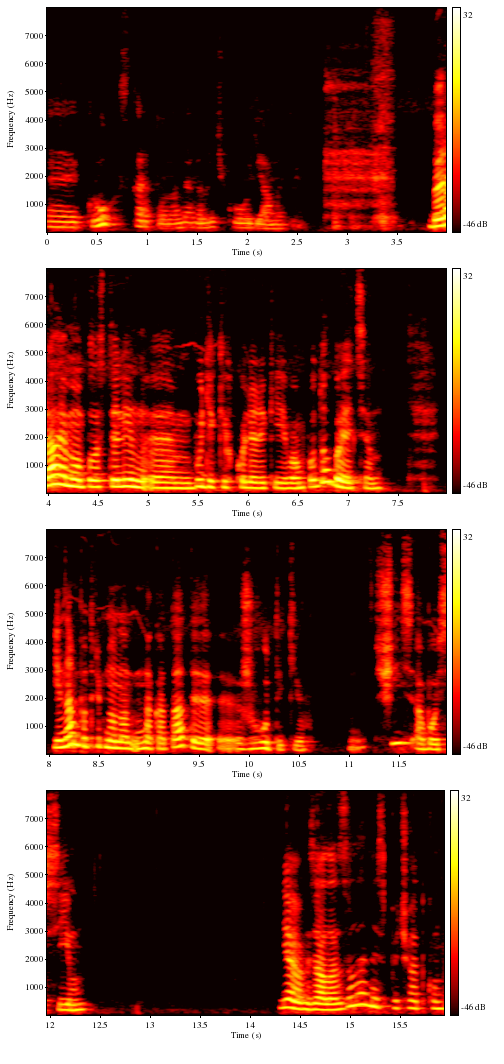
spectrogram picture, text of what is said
е, круг з картона невеличкого діаметру. Бираємо пластилін е, будь-яких кольорів, який вам подобається. І нам потрібно накатати е, жгутиків 6 або 7. Я взяла зелений спочатку,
